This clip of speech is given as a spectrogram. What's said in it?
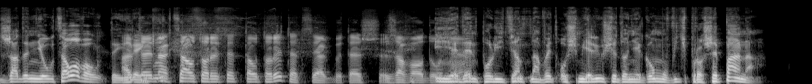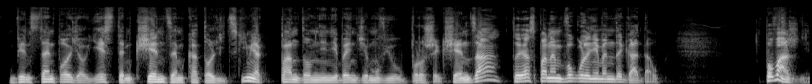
żaden nie ucałował tej Ale to ręki. jednak co autorytet, to autorytet jakby też zawodu. I nie? jeden policjant nawet ośmielił się do niego mówić proszę pana. Więc ten powiedział, jestem księdzem katolickim, jak pan do mnie nie będzie mówił proszę księdza, to ja z panem w ogóle nie będę gadał. Poważnie.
